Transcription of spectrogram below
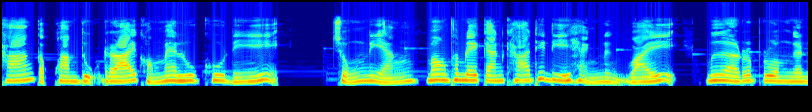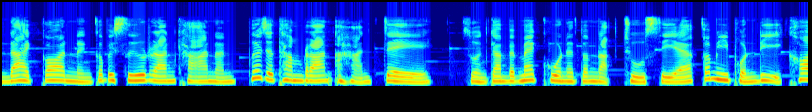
ค้างกับความดุร้ายของแม่ลูกคู่นี้ ฉงเหนียง มองทำเลการค้าที่ดีแห่งหนึ่งไว้ เมื่อรวบรวมเงินได้ก้อนหนึ่งก็ไปซื้อร้านค้านั้น เพื่อจะทำร้านอาหารเจ ส่วนการเป็นแม่ครัวในตำหนักฉูเสียก็มีผลดีข้อ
